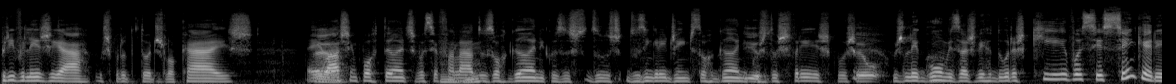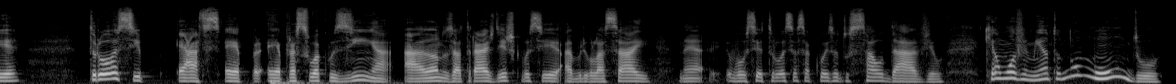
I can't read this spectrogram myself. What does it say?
privilegiar os produtores locais. É, Eu É. acho importante você falar dos orgânicos, dos, dos- dos ingredientes orgânicos, Isso. dos frescos, Eu- os legumes, as verduras, que você, sem querer, trouxe é, é, pra- é para sua cozinha há anos atrás, desde que você abriu o Laçai, né, você trouxe essa coisa do saudável, que é um movimento no mundo.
